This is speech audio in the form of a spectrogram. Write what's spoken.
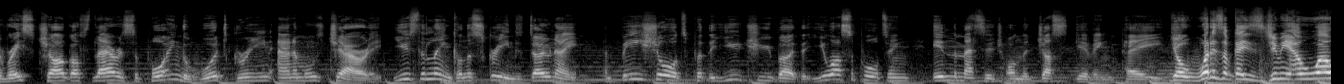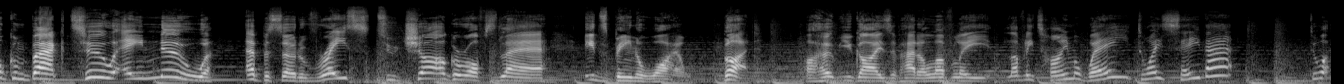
The Race Cha'Garoth's Lair is supporting the Wood Green Animals charity. Use the link on the screen to donate and be sure to put the YouTuber that you are supporting in the message on the Just Giving page. Yo, what is up guys, it's Jimmy and welcome back to a new episode of Race to Cha'Garoth's Lair. It's been a while, but I hope you guys have had a lovely, lovely time away. Do I say that? Do I?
